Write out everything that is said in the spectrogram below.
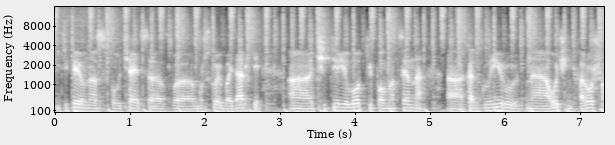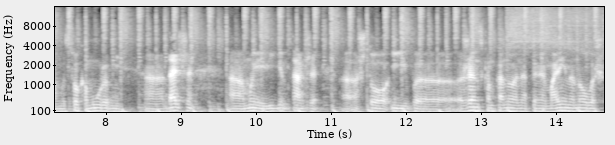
И теперь у нас получается в мужской байдарке а, четыре лодки полноценно а, конкурируют на очень хорошем, высоком уровне. А, дальше мы видим также, что и в женском каноэ, например, Марина Новыш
